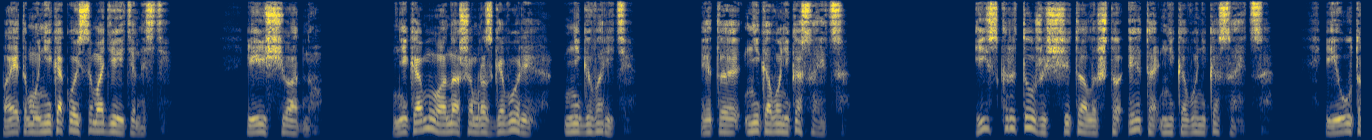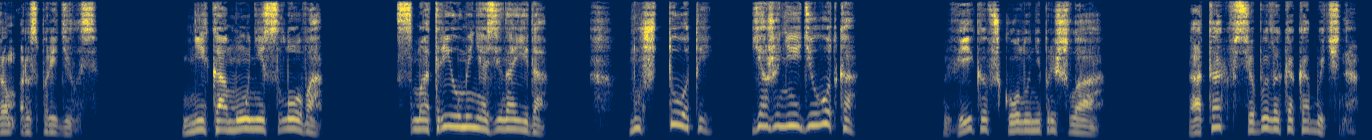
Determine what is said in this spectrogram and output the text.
Поэтому никакой самодеятельности. И еще одно. Никому о нашем разговоре не говорите. Это никого не касается. Искра тоже считала, что это никого не касается. И утром распорядилась. Никому ни слова. Смотри у меня, Зинаида. Ну что ты? Я же не идиотка. Вика в школу не пришла. А так все было как обычно.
